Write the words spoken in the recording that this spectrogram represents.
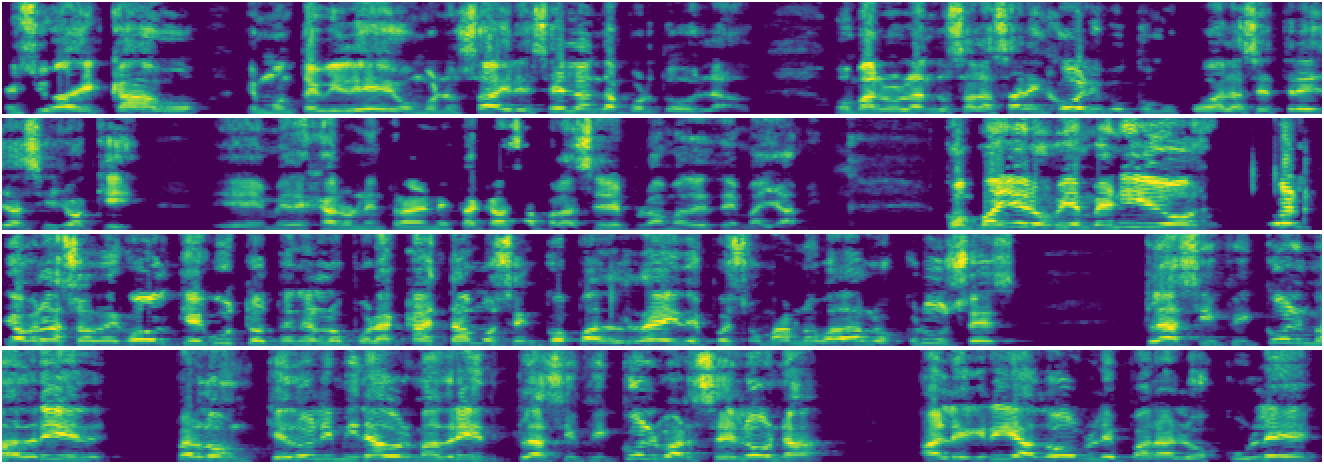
en Ciudad del Cabo, en Montevideo, en Buenos Aires. Él anda por todos lados. Omar Orlando Salazar en Hollywood, como todas las estrellas, y yo aquí eh, me dejaron entrar en esta casa para hacer el programa desde Miami. Compañeros, bienvenidos. Fuerte abrazo de gol, qué gusto tenerlos por acá. Estamos en Copa del Rey, después Omar nos va a dar los cruces. Clasificó el Madrid, perdón, quedó eliminado el Madrid, clasificó el Barcelona, alegría doble para los culés.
